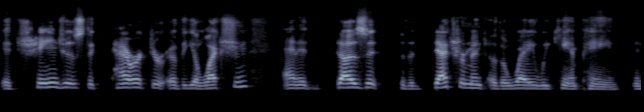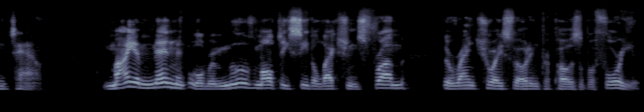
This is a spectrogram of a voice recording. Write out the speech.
It changes the character of the election and it does it to the detriment of the way we campaign in town. My amendment will remove multi-seat elections from the ranked choice voting proposal before you.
